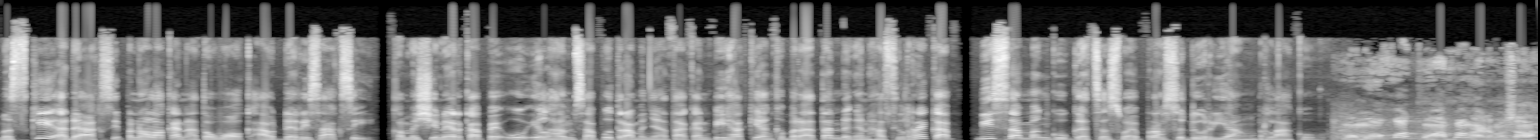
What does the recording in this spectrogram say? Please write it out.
meski ada aksi penolakan atau walkout dari saksi. Komisioner KPU Ilham Saputra menyatakan pihak yang keberatan dengan hasil rekap bisa menggugat sesuai prosedur yang berlaku. Mau walkout, mau apa, nggak ada masalah.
